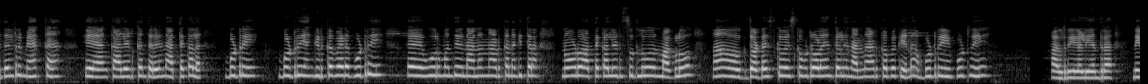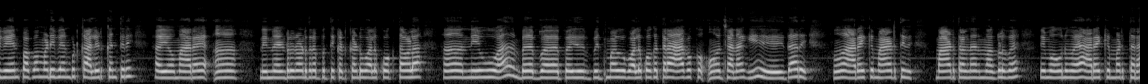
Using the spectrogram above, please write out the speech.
ಎದಲ್ರಿ ಮ್ಯಾಕ? ಏ, ಹಂಗೆ ಕಾಲು ಹಿಡ್ಕೊಂತಾರೆ, ಏನು ಕಾಲ ಬಿಡ್ರಿ ಬಿಡ್ರಿ, ಹಂಗೆ ಹಿಡ್ಕೋಬೇಡ, ಬಿಡ್ರಿ. ಏ, ಊರು ಮಂದಿ ನಾನು ನಾಡ್ಕೊನಾಗಿತ್ತಾರ ನೋಡು ಅತ್ತೆ ಕಾಲು ಹಿಡಿಸಿದ್ಲು ಮಗಳು. ಹಾಂ, ದೊಡ್ಡ ಇಸ್ಕೊ ಅಂತ ಅಂತೇಳಿ ನಾನು ನಾಡ್ಕೋಬೇಕೇನ ಬಿಡ್ರಿ ಬಿಡ್ರಿ. ಅಲ್ರಿ ಹೇಳಿ ಅಂದ್ರೆ, ನೀವೇನು ಪಾಪ ಮಾಡಿ ಅಂದ್ಬಿಟ್ಟು ಕಾಲು ಇಟ್ಕೊಂತೀರಿ ಅಯ್ಯೋ ಮಾರ ನಿನ್ನ ಹೆಂಡ್ರು ನೋಡಿದ್ರೆ ಬುತ್ತಿ ಕಟ್ಕೊಂಡು ಹೊಲಕ್ಕೆ ಹೋಗ್ತಾವಳ. ನೀವು ಬಿದ್ದು ಮಾಡಿ ಹೊಲಕ್ಕೆ ಹೋಗತ್ತಾರ ಆಗ್ಬೇಕು. ಹ್ಞೂ, ಚೆನ್ನಾಗಿ ಇದಾರಿ. ಹ್ಞೂ, ಆರೈಕೆ ಮಾಡ್ತೀವಿ. ಮಾಡ್ತಾಳೆ ನನ್ನ ಮಗಳು ನಿಮ್ಮ ಅವನು ಆರೈಕೆ ಮಾಡ್ತಾರ.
